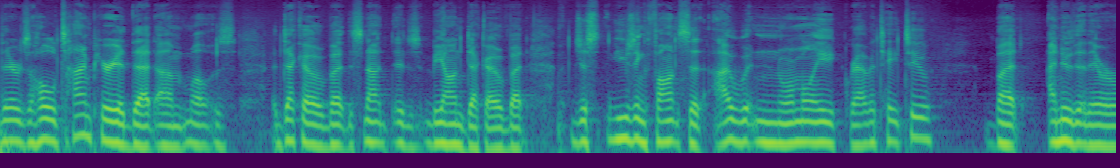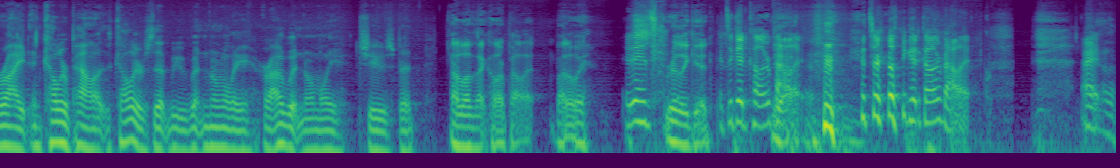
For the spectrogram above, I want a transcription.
there's a whole time period that um well it was deco but it's not it's beyond deco but just using fonts that i wouldn't normally gravitate to but i knew that they were right and color palette colors that we wouldn't normally or i wouldn't normally choose but i love that color palette by the way. It's, it's really good. It's a good color palette. Yeah. it's a really good color palette. All right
